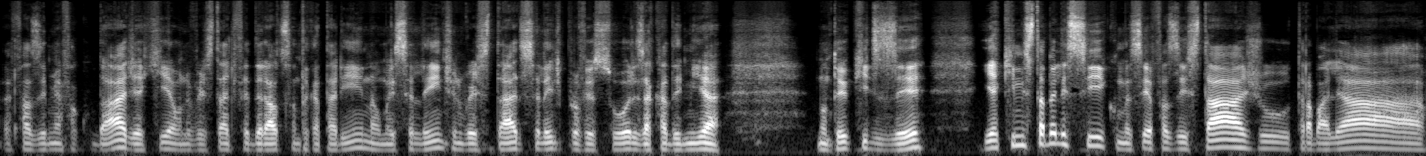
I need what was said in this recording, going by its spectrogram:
eh, fazer minha faculdade aqui, a Universidade Federal de Santa Catarina, uma excelente universidade, excelentes professores, academia, não tenho o que dizer. E aqui me estabeleci, comecei a fazer estágio, trabalhar,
